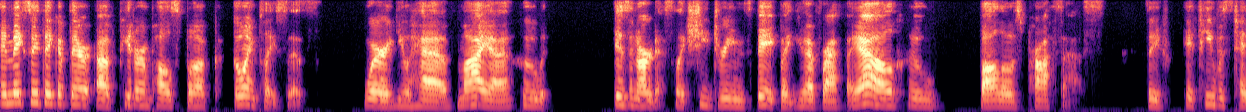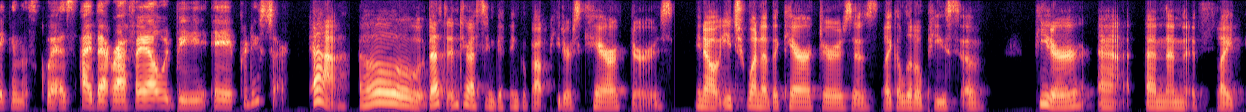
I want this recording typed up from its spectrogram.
It makes me think of their uh, Peter and Paul's book, Going Places, where you have Maya, who is an artist, like she dreams big, but you have Raphael, who follows process. So if, if he was taking this quiz, I bet Raphael would be a producer. Yeah. Oh, that's interesting to think about Peter's characters. You know, each one of the characters is like a little piece of Peter, uh, and then it's like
